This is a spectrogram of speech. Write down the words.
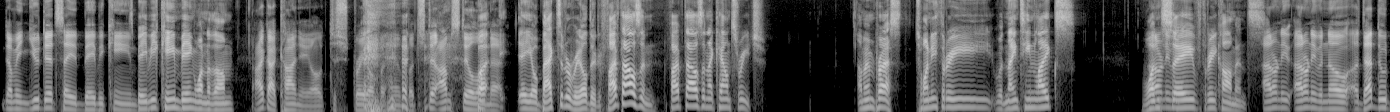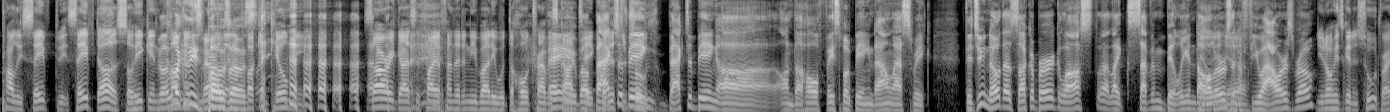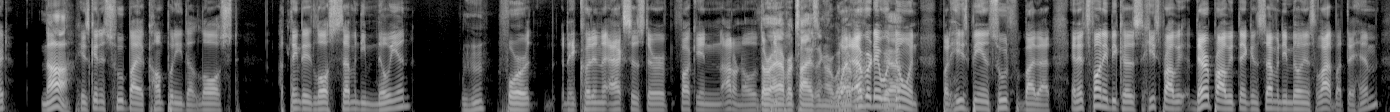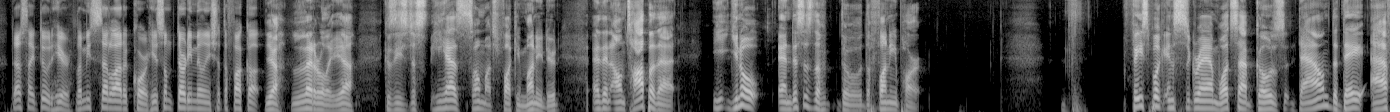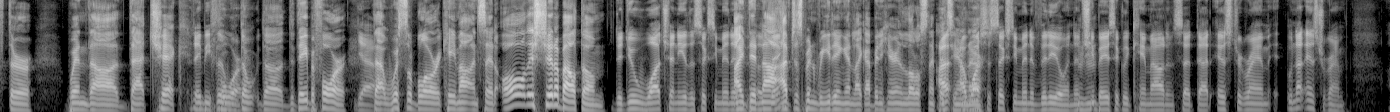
I mean, you did say Baby Keem. Baby Keem being one of them. I got Kanye, yo, just straight off of him, but still, I'm still But on that. hey, yo, back to the real dude. 5,000. 5,000 accounts reach. I'm impressed. 23 with 19 likes, one don't even- save, three comments. I don't even I don't even know uh, that dude probably saved me, saved us so he can Look come at these Maryland and bozos. fucking kill me. Sorry guys if I offended anybody with the whole Travis hey, Scott but take, but back it's to being truth. back to being uh on the whole Facebook being down last week. Did you know that Zuckerberg lost uh, like seven billion dollars in a few hours, bro? You know he's getting sued, right? Nah. He's getting sued by a company that lost I think they lost 70 million Mm-hmm. for they couldn't access their fucking I don't know the Their people- advertising or whatever. they were Yeah. doing, but he's being sued for, by that. And it's funny because he's probably they're probably thinking 70 million is a lot, but to him that's like, dude, here, let me settle out of court. Here's some 30 million. Shut the fuck up. Yeah, literally, yeah. Because he's just he has so much fucking money, dude. And then on top of that, y- you know, and this is the the the funny part. Facebook, Instagram, WhatsApp goes down the day after when the that chick The day before. the the, the day before Yeah. that whistleblower came out and said all this shit about them. Did you watch any of the 60 minute? I did uh, not. I've just been reading and like I've been hearing little I, snippets here I and there. watched the 60 minute video and then she Mhm. basically came out and said that Instagram, well, not Instagram,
